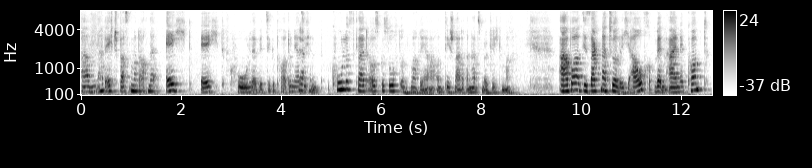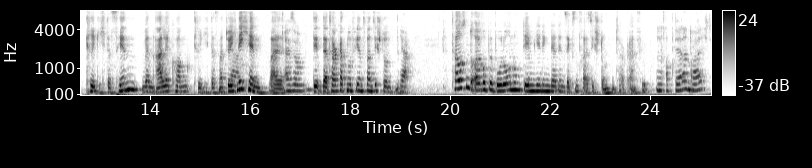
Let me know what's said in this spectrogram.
ähm, hat echt Spaß gemacht. Auch eine echt, echt coole, witzige Braut. Und die hat ja. sich ein cooles Kleid ausgesucht und Maria und die Schneiderin hat es möglich gemacht. Aber die sagt natürlich auch, wenn eine kommt, kriege ich das hin. Wenn alle kommen, kriege ich das natürlich ja. nicht hin, weil also, die, der Tag hat nur 24 Stunden. Ja. 1000 Euro Belohnung demjenigen, der den 36-Stunden-Tag einfügt. Ob der dann reicht?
